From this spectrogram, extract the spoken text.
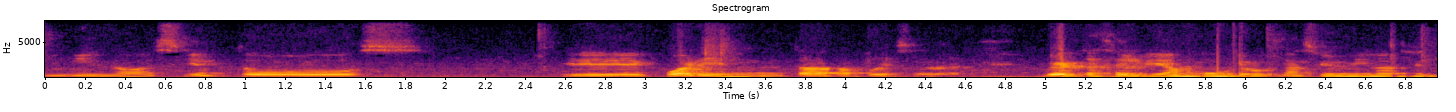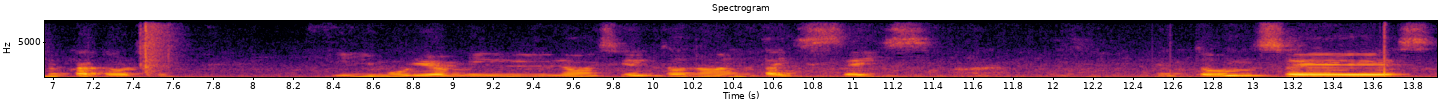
y 1940 puede ser. Berta Servián murió, nació en 1914 y murió en 1996. Entonces,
